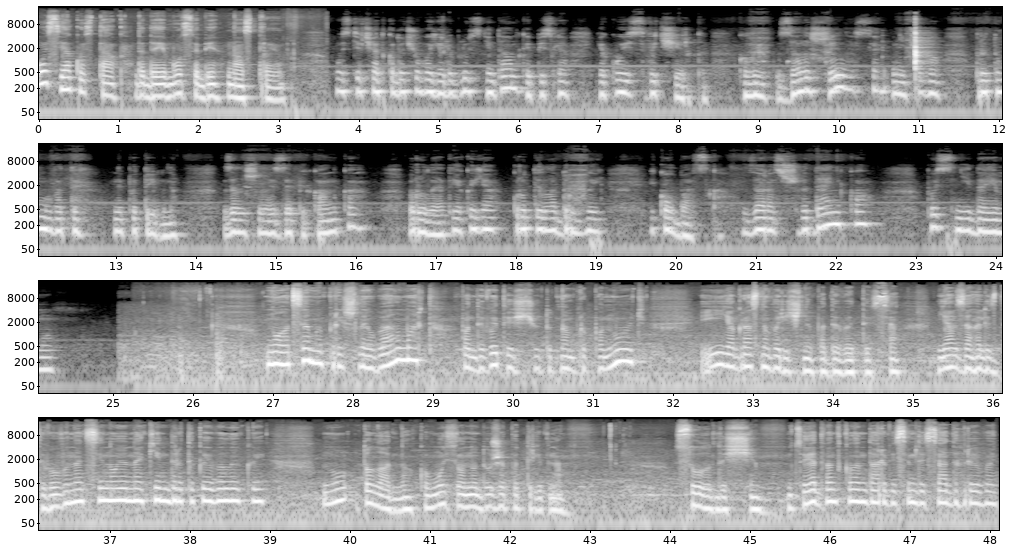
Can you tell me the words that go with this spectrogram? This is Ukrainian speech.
Ось якось так додаємо собі настрою. Ось, дівчатка, до чого я люблю сніданки після якоїсь вечірки, коли залишилося, нічого придумувати не потрібно. Залишилась запіканка, рулет, який я крутила другий, і ковбаска. Зараз швиденько поснідаємо. Ну, а це ми прийшли в Велмарт подивитися, що тут нам пропонують. І якраз новорічне подивитися. Я взагалі здивована ціною на кіндер такий великий. Ну, то ладно, комусь воно дуже потрібно. Солодощі. Цей адвент-календар 80 гривень.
